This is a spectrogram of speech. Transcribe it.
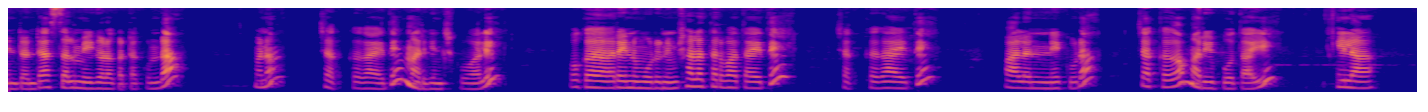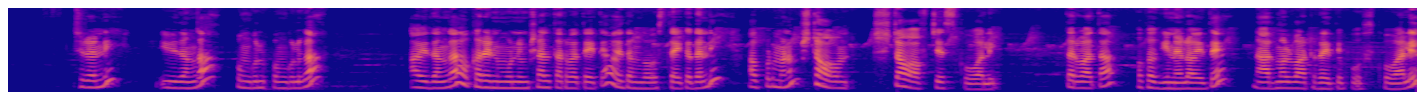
ఏంటంటే అస్సలు మీగడ కట్టకుండా మనం చక్కగా అయితే మరిగించుకోవాలి. ఒక రెండు మూడు నిమిషాల తర్వాత అయితే చక్కగా అయితే పాలన్నీ కూడా చక్కగా మరిగిపోతాయి. ఇలా చూడండి ఈ విధంగా పొంగులు పొంగులుగా ఆ విధంగా ఒక రెండు మూడు నిమిషాల తర్వాత అయితే ఆ విధంగా వస్తాయి కదండి. అప్పుడు మనం స్టవ్ స్టవ్ ఆఫ్ చేసుకోవాలి. తర్వాత ఒక గిన్నెలో అయితే నార్మల్ వాటర్ అయితే పోసుకోవాలి.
